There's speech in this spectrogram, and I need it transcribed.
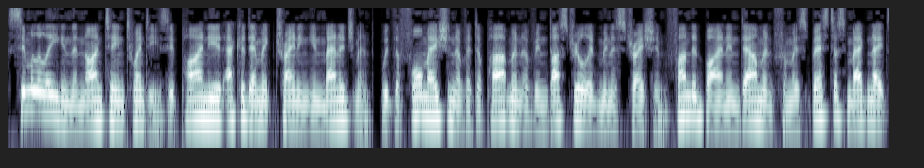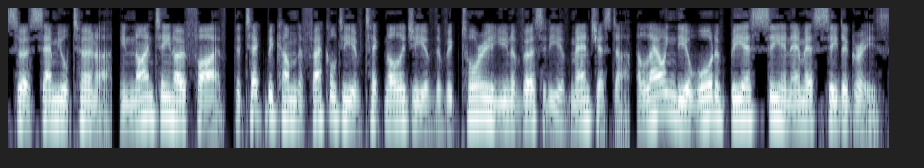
Similarly in the 1920s it pioneered academic training in management, with the formation of a Department of Industrial Administration funded by an endowment from asbestos magnate Sir Samuel Turner. In 1905, the Tech became the Faculty of Technology of the Victoria University of Manchester, allowing the award of BSc and MSc degrees.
